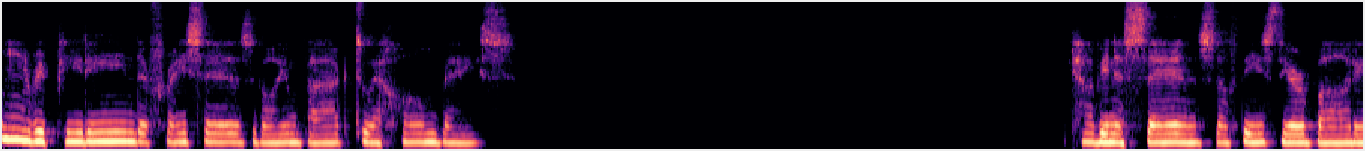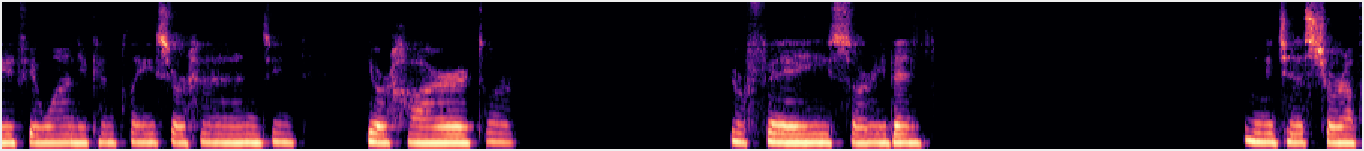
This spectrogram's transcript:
Mm, repeating the phrases, going back to a home base. Having a sense of this dear body. If you want, you can place your hand in your heart or your face or even a gesture of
